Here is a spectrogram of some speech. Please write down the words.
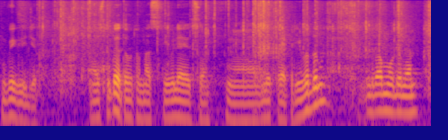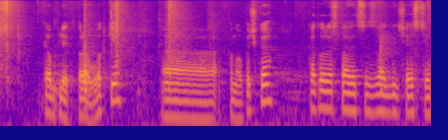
выглядит. Значит, вот это вот у нас является электроприводом, два модуля, комплект проводки, кнопочка, которая ставится с задней части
